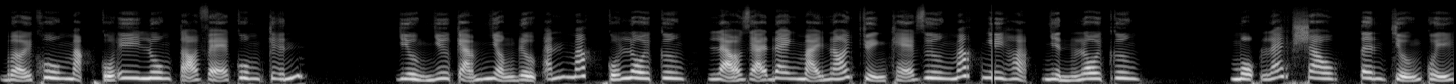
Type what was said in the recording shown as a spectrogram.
Bởi khuôn mặt của y luôn tỏ vẻ cung kính. Dường như cảm nhận được ánh mắt của lôi cương, lão giả đang mãi nói chuyện khẽ dương mắt nghi hoặc nhìn lôi cương. Một lát sau, tên trưởng quỷ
